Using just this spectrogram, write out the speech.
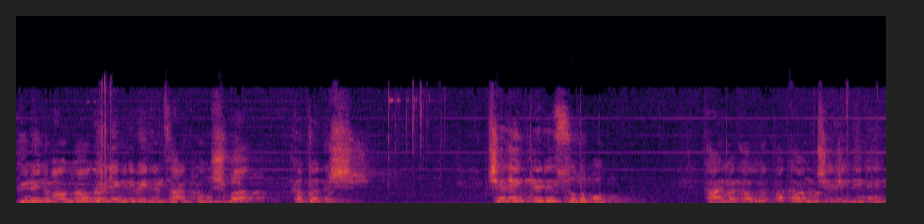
günün anlam ve önemini belirten konuşma, kapanış. Çelenklerin sunumu. Kaymakamlık makamı çelenkini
